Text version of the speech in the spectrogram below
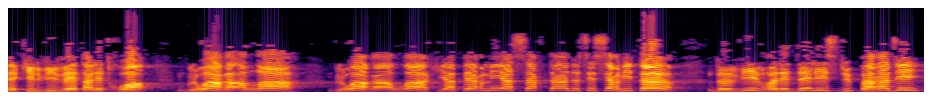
et qu'ils vivaient à l'étroit. Gloire à Allah, gloire à Allah qui a permis à certains de ses serviteurs de vivre les délices du paradis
